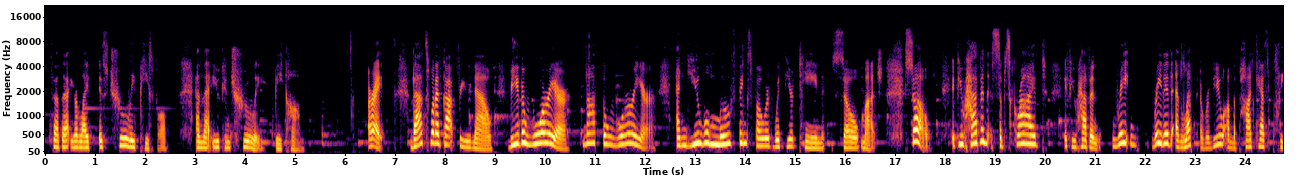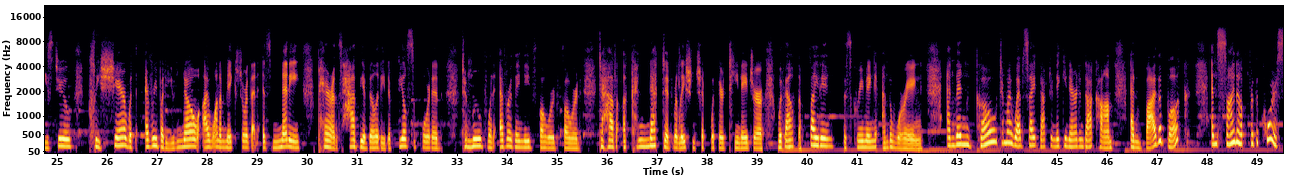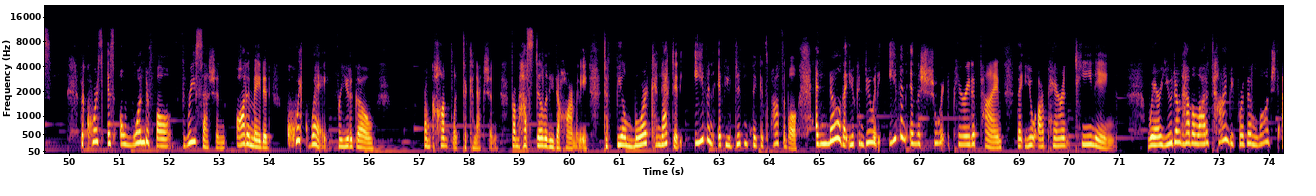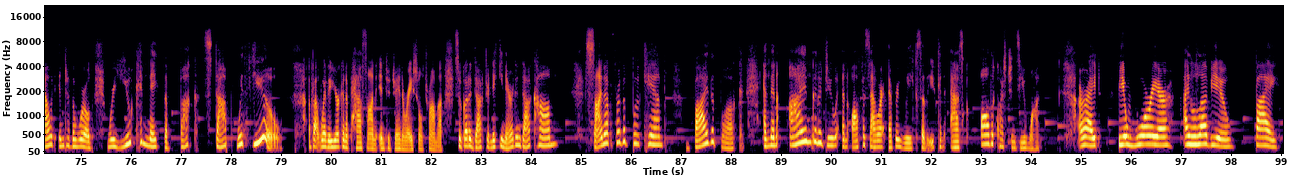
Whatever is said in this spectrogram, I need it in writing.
so that your life is truly peaceful and that you can truly be calm. All right, that's what I've got for you now. Be the warrior not the worrier. And you will move things forward with your teen so much. So, if you haven't subscribed, if you haven't rated, rated and left a review on the podcast, please do. Please share with everybody you know. I want to make sure that as many parents have the ability to feel supported, to move whatever they need forward, forward, to have a connected relationship with their teenager without the fighting, the screaming, and the worrying. And then go to my website, drnikkinaridon.com, and buy the book and sign up for the course. The course is a wonderful three session, automated, quick way for you to go from conflict to connection, from hostility to harmony, to feel more connected, even if you didn't think it's possible. And know that you can do it even in the short period of time that you are parent teening where you don't have a lot of time before they're launched out into the world, where you can make the buck stop with you about whether you're going to pass on intergenerational trauma. So go to drnikkinaridon.com, sign up for the boot camp, buy the book, and then I'm going to do an office hour every week so that you can ask all the questions you want. All right, be a warrior. I love you. Bye.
